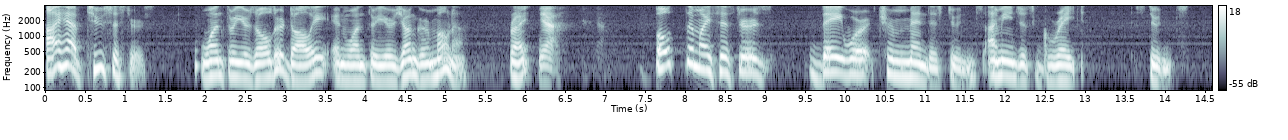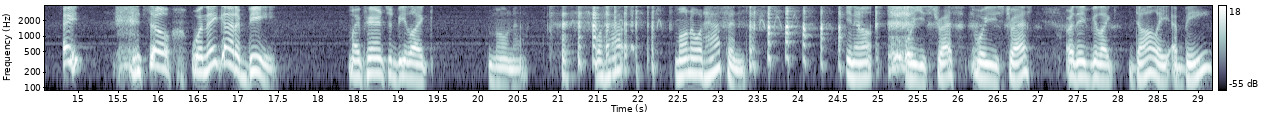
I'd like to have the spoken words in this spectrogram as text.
I have two sisters, one three years older, Dolly, and one three years younger, Mona, right? Yeah. both of my sisters they were tremendous students i mean just great students right so when they got a b my parents would be like mona what happened mona what happened you know were you stressed were you stressed or they'd be like dolly a b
